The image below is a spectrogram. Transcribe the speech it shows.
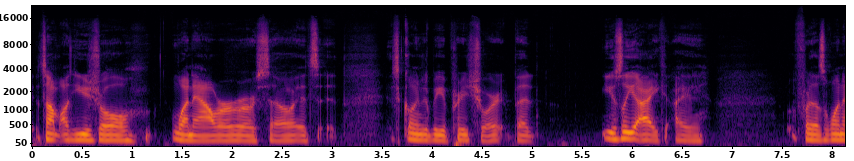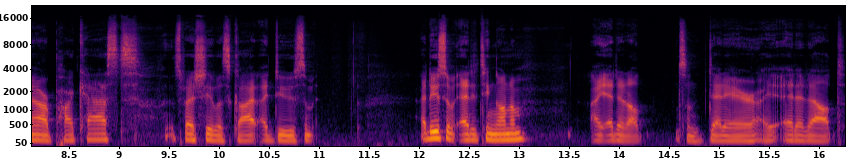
it's not my usual one hour or so. It's it's going to be pretty short, but usually I I for those one hour podcasts, especially with Scott, I do some I do some editing on them. I edit out some dead air. I edit out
